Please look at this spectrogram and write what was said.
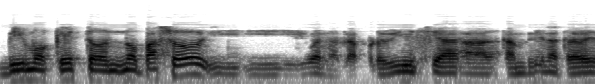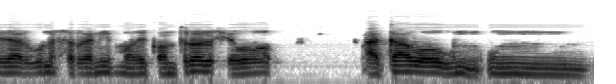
vimos que esto no pasó y, y, bueno la provincia también a través de algunos organismos de control llevó a cabo un, un,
